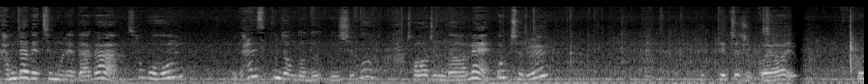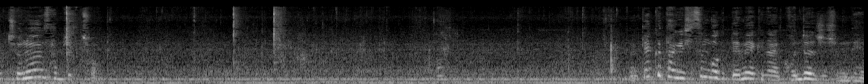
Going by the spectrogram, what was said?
감자 데치물에다가 소금 한 스푼 정도 넣, 으시고 저어준 다음에 고추를 데쳐줄 거예요. 고추는 30초. 깨끗하게 씻은 거기 때문에 그냥 건져주시면 돼요.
